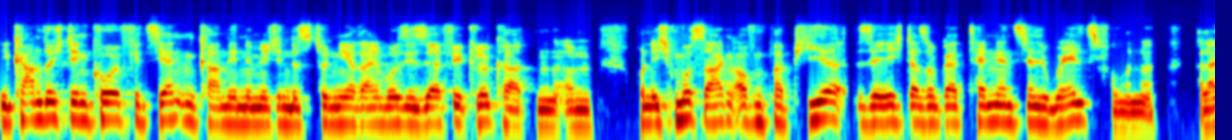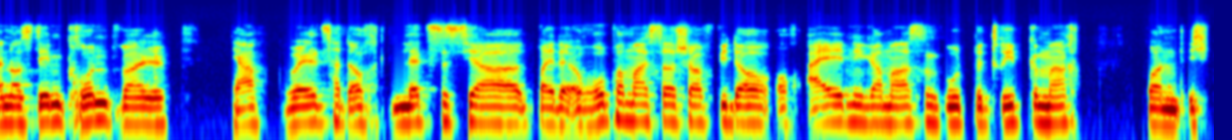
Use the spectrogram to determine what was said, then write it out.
die kam durch den Koeffizienten, kam die nämlich in das Turnier rein, wo sie sehr viel Glück hatten. Ähm, und ich muss sagen, auf dem Papier sehe ich da sogar tendenziell Wales vorne. Allein aus dem Grund, weil ja, Wales hat auch letztes Jahr bei der Europameisterschaft wieder auch, auch einigermaßen gut Betrieb gemacht. Und ich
